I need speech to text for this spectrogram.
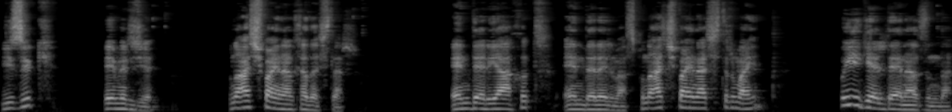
yüzük, demirci. Bunu açmayın arkadaşlar. Ender Yakut, Ender Elmas. Bunu açmayın, açtırmayın. Huyi geldi en azından.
